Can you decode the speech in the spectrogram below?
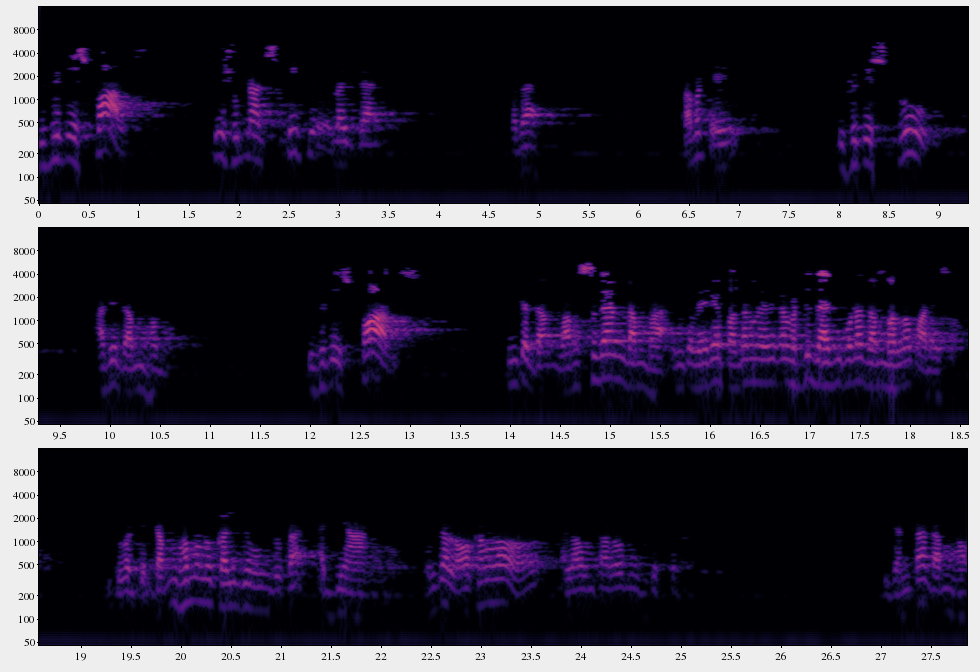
if it is false he should not speak like that కదా? కాబట్టి ఇఫ్ ఇట్ ఈస్ ట్రూ అది దంభము ఇఫ్ ఇట్ ఈస్ ఫాల్స్ ఇంకా వరుసగా దంభ. ఇంకా వేరే పదం లేదు కాబట్టి దాన్ని కూడా దంభంలో పాడేశాం. ఇటువంటి దంభమును కలిగి ఉండుట అజ్ఞానము. ఇంకా లోకంలో ఎలా ఉంటారో మీకు చెప్తున్నాను ఇదంతా దంభం.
